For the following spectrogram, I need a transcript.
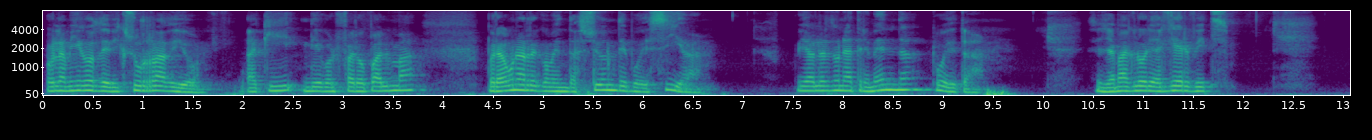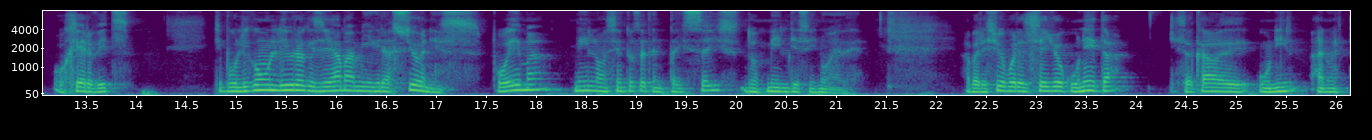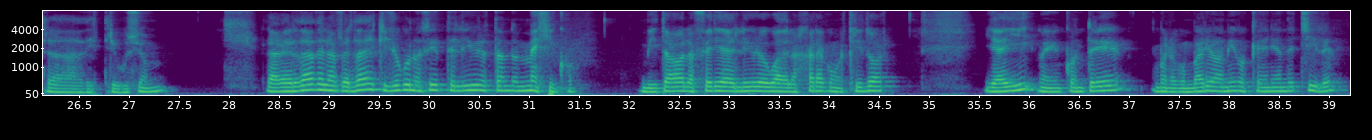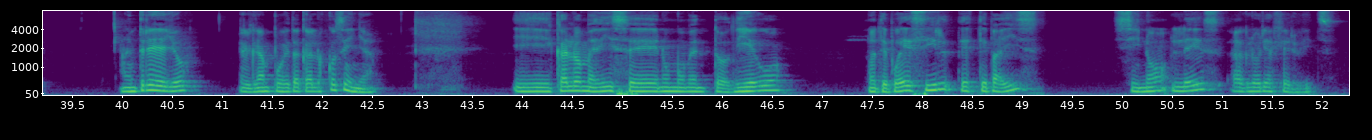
Hola amigos de Vixur Radio, aquí Diego Alfaro Palma para una recomendación de poesía. Voy a hablar de una tremenda poeta. Se llama Gloria Gervitz o Gervitz que publicó un libro que se llama Migraciones, poema 1976-2019. Apareció por el sello Cuneta que se acaba de unir a nuestra distribución. La verdad de las verdades es que yo conocí este libro estando en México, invitado a la Feria del Libro de Guadalajara como escritor, y ahí me encontré, bueno, con varios amigos que venían de Chile, entre ellos el gran poeta Carlos Cosiña. Y Carlos me dice en un momento, Diego, no te puedes ir de este país si no lees a Gloria Herwitz.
